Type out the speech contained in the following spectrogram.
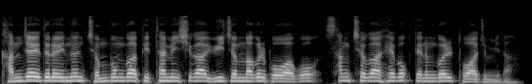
감자에 들어있는 전분과 비타민C가 위 점막을 보호하고 상처가 회복되는 걸 도와줍니다.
